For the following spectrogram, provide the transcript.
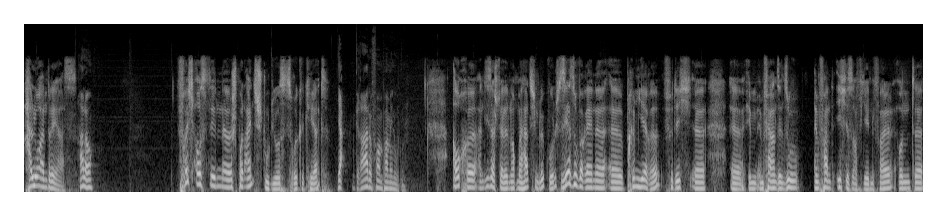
Hallo Andreas. Hallo. Frisch aus den äh, Sport 1 Studios zurückgekehrt. Ja, gerade vor ein paar Minuten. Auch äh, an dieser Stelle nochmal herzlichen Glückwunsch. Sehr souveräne äh, Premiere für dich äh, äh, im, im Fernsehen. So empfand ich es auf jeden Fall. Und äh,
